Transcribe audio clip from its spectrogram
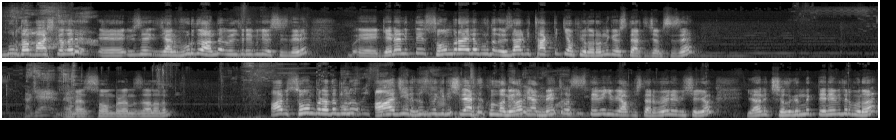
burada başkaları e, yani vurduğu anda öldürebiliyor sizleri. E, genellikle Sombra ile burada özel bir taktik yapıyorlar. Onu göstereceğim size. Hemen Sombra'mızı alalım. Abi Sombra'da bunu acil hızlı gidişlerde kullanıyorlar. Yani metro sistemi gibi yapmışlar. Böyle bir şey yok. Yani çılgınlık denebilir buna.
